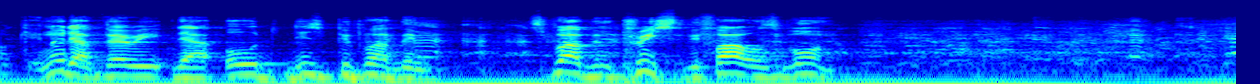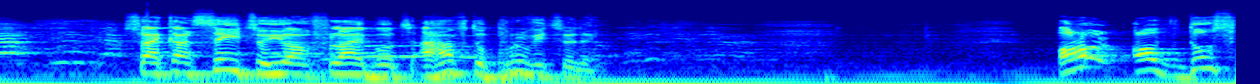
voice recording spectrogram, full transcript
Okay, no, they're very they're old. These people have been these people have been preached before I was born. So I can say it to you and fly, but I have to prove it to them. All of those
